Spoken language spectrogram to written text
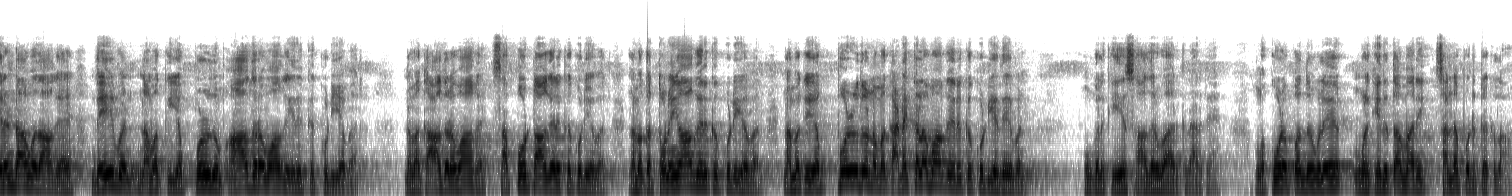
இரண்டாவதாக தேவன் நமக்கு எப்பொழுதும் ஆதரவாக இருக்கக்கூடியவர். நமக்கு ஆதரவாக சப்போர்ட்டாக இருக்கக்கூடியவர். நமக்கு துணையாக இருக்கக்கூடியவர். நமக்கு எப்பொழுதும் நமக்கு அடைக்கலமாக இருக்கக்கூடிய தேவன். உங்களுக்கு ஏசு ஆதரவாக இருக்கிறாருங்க. உங்கள் கூட பிறந்தவங்களே உங்களுக்கு எதிர்த்த மாதிரி சண்டை போட்டுட்டு இருக்கலாம்.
